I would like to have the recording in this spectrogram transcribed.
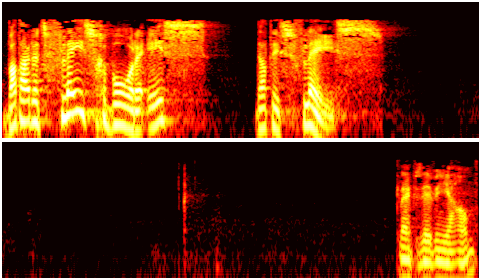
Wat uit het vlees geboren is, dat is vlees. Knijp eens even in je hand.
